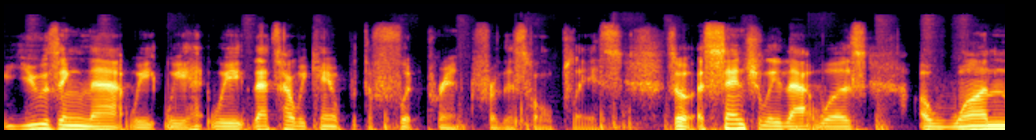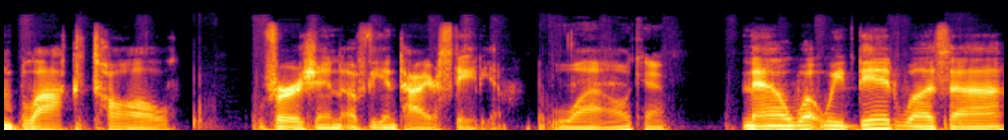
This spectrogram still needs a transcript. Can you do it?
using that, we, we, we, that's how we came up with the footprint for this whole place. So essentially, that was a one block tall version of the entire stadium. Wow. Okay. Now, what we did was, uh,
